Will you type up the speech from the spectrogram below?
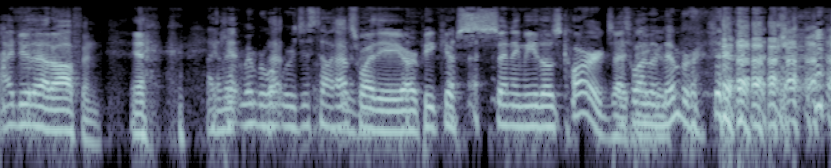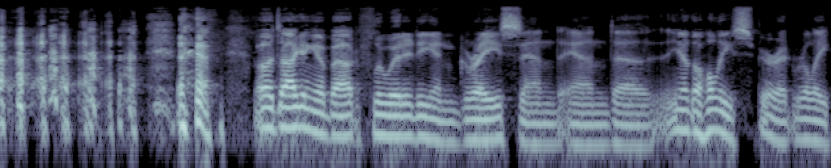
I do that often yeah I And can't that- remember what that- we were just talking about. That's about. why the AARP keeps sending me those cards. That's I why I'm a member. Well, talking about fluidity and grace, and and uh, you know the Holy Spirit really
